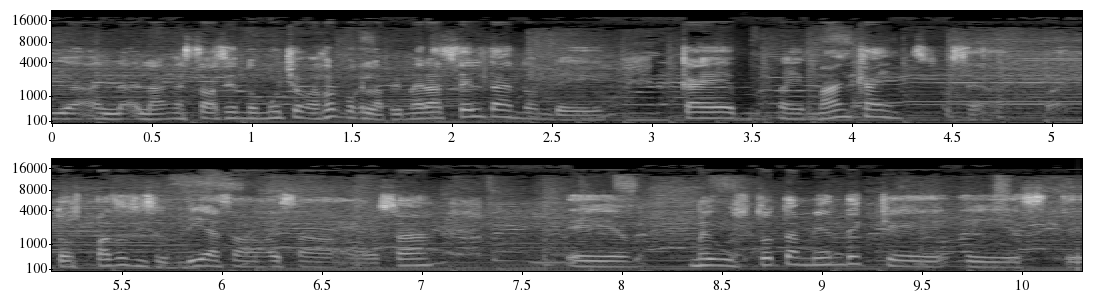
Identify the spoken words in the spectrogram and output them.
y la, la, han estado haciendo mucho mejor porque la primera celda en donde cae Mankind, o sea, dos pasos y se hundía esa, esa. Eh, me gustó también de que este,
